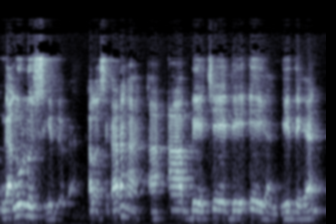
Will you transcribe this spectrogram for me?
nggak lulus gitu kan. Kalau sekarang A, A, B, C, D, E kan gitu kan.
